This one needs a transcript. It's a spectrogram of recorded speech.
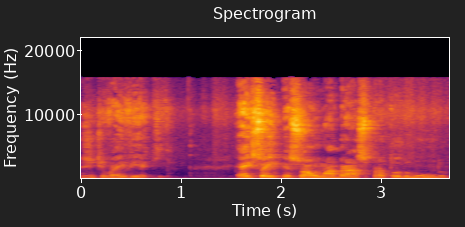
A gente vai ver aqui. É isso aí, pessoal. Um abraço para todo mundo.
